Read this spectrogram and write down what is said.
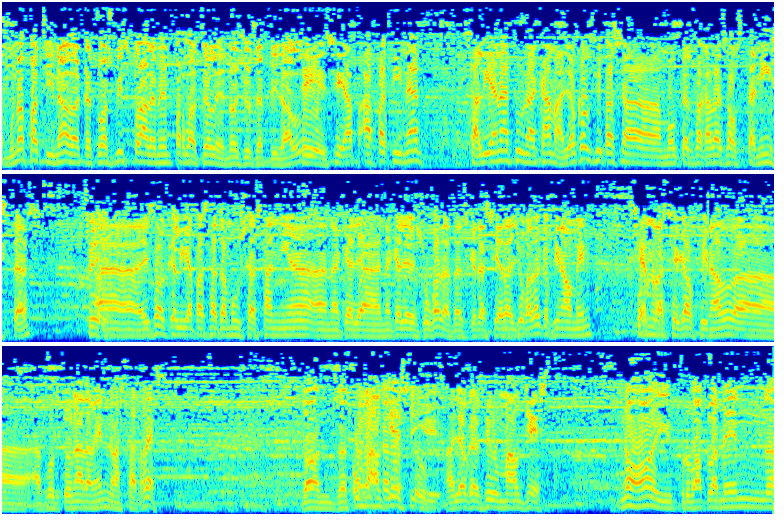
amb una patinada que tu has vist clarament per la tele, no, Josep Vidal? Sí, sí, ha, ha patinat, se li ha anat una cama. Allò que els hi passa moltes vegades als tenistes, sí. eh, és el que li ha passat a Musa Sanya en aquella, en aquella jugada, desgraciada jugada, que finalment sembla ser que al final, eh, afortunadament, no ha estat res. Doncs un mal que no gesto, sigui- allò que es diu un mal gest. No, i probablement eh,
